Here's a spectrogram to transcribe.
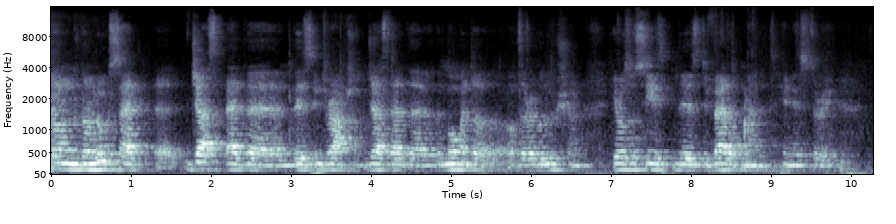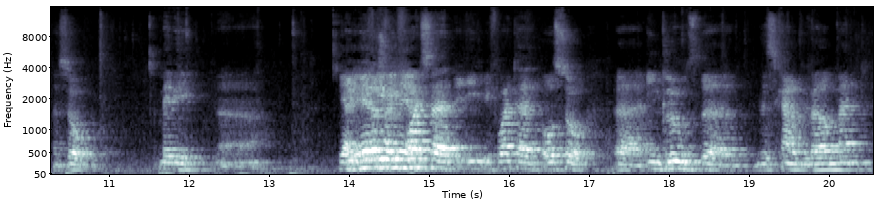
don't, don't look at uh, just at the, this interruption, just at the, the moment of, of the revolution. He also sees this development in history, and so maybe uh, yeah, if, yeah, if, right, if, yeah. Whitehead, if Whitehead also uh, includes the, this kind of development,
